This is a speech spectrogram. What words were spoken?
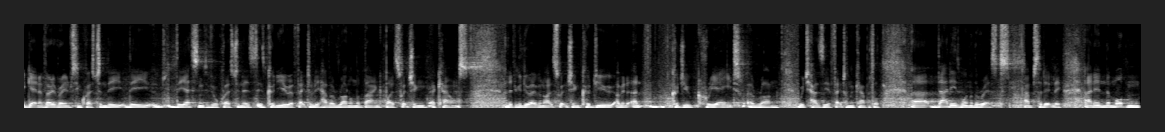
again, a very, very interesting question. The, the, the essence of your question is, is could you effectively have a run on the bank by switching accounts? And if you can do overnight switching, could you, I mean, and could you create a run which has the effect on the capital? Uh, that is one of the risks, absolutely. And in the modern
